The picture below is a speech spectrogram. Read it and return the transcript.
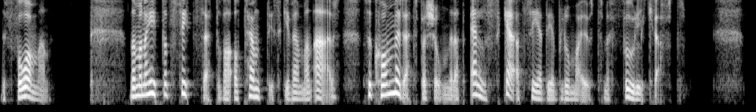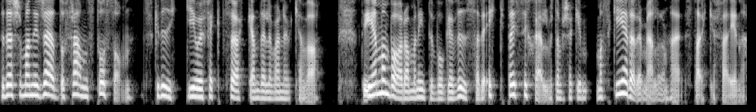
det får man. När man har hittat sitt sätt att vara autentisk i vem man är så kommer rätt personer att älska att se det blomma ut med full kraft. Det där som man är rädd att framstå som, skrikig och effektsökande eller vad det nu kan vara. Det är man bara om man inte vågar visa det äkta i sig själv utan försöker maskera det med alla de här starka färgerna.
